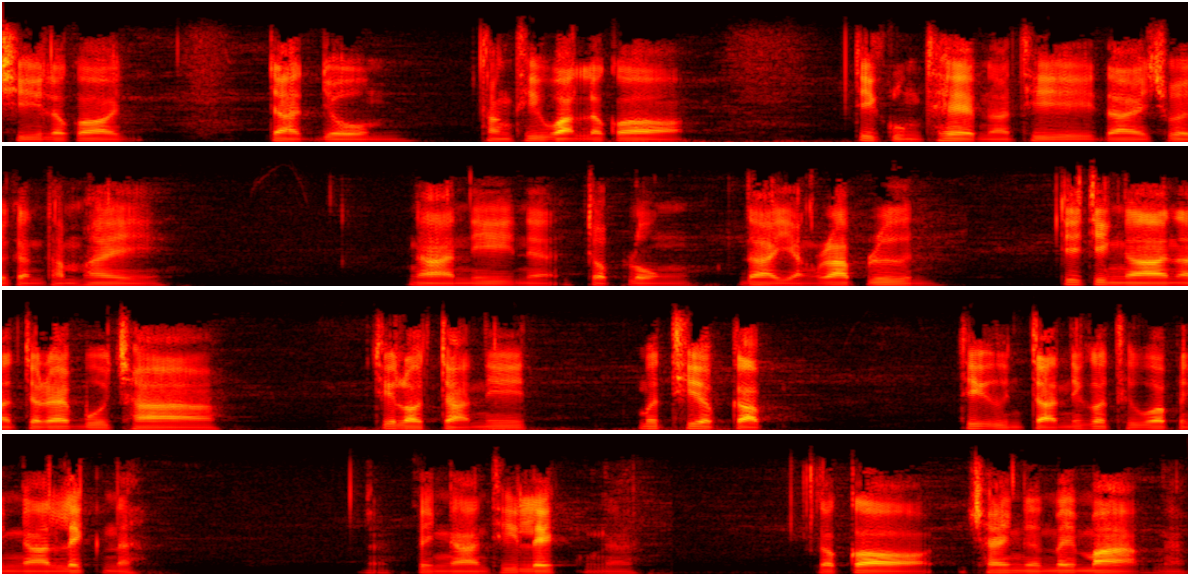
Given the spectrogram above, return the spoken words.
ชีแล้วก็ญาติโยมทั้งที่วัดแล้วก็ที่กรุงเทพนะที่ได้ช่วยกันทำให้ งานนี้เนี่ยจบลงได้อย่างราบรื่น ที่จริงงานอาจารย์บูชาที่เราจัดนี่เมื่อเทียบกับที่อื่นจัดนี่ก็ถือว่าเป็นงานเล็กนะ เป็นงานที่เล็กนะ แล้วก็ใช้เงินไม่มากนะ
